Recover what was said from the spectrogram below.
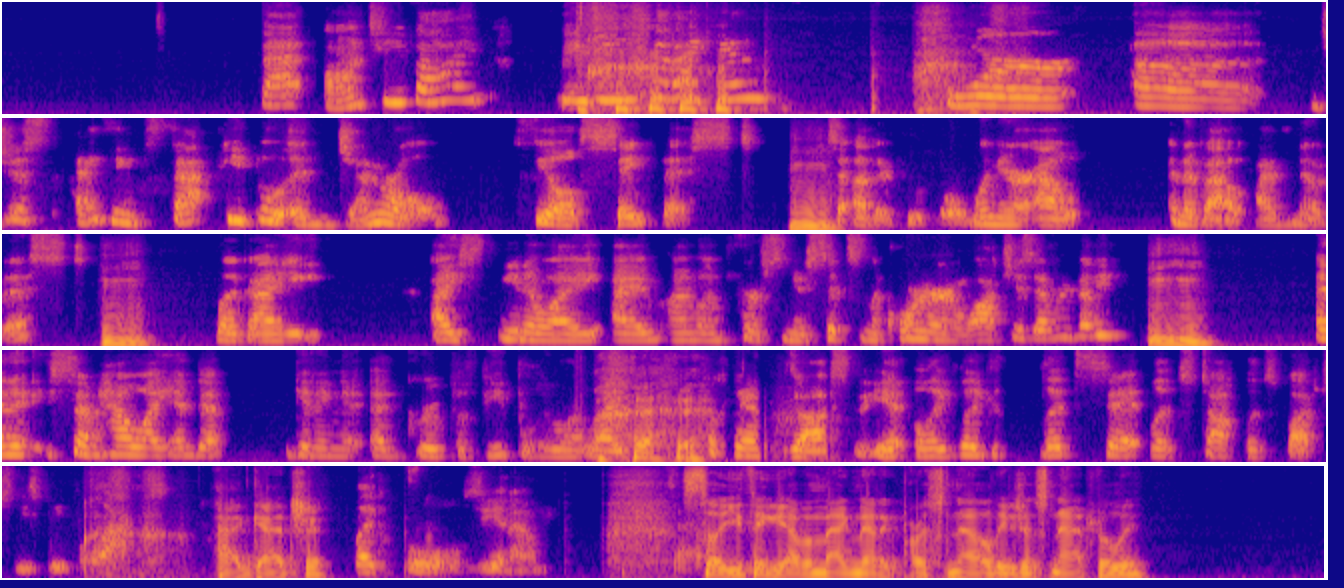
fat auntie vibe maybe that i get? Or uh just i think fat people in general feel safest Hmm. to other people when you're out and about i've noticed. Hmm. like i i you know i I'm, I'm a person who sits in the corner and watches everybody. Hmm and it, somehow i end up getting a, a group of people who are like okay i'm exhausted. Yeah, like like let's sit let's talk let's watch these people act. I gotcha. like fools you know So you think you have a magnetic personality just naturally?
